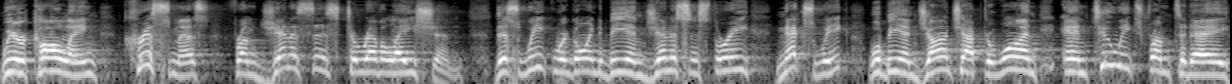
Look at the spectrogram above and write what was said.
we are calling Christmas from Genesis to Revelation. This week we're going to be in Genesis 3. Next week we'll be in John chapter 1. And two weeks from today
